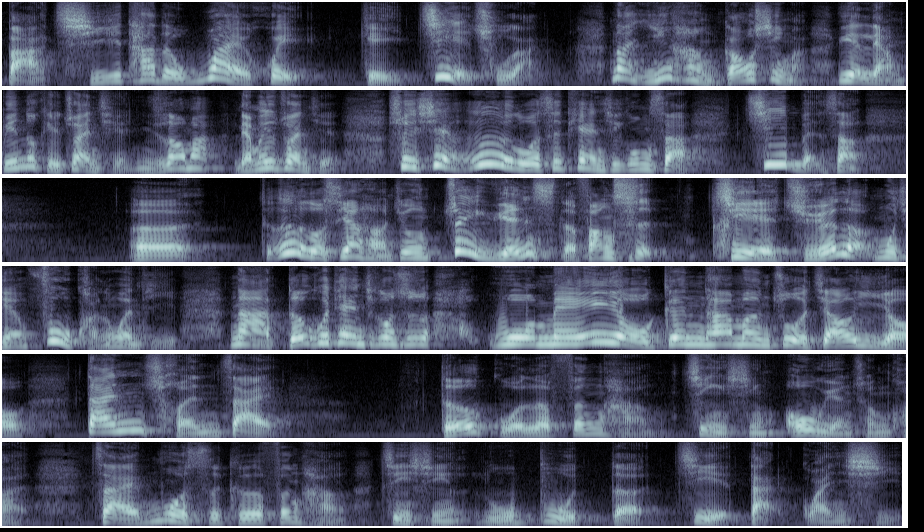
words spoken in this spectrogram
把其他的外汇给借出来，那银行很高兴嘛，因为两边都可以赚钱，你知道吗？两边都赚钱，所以现在俄罗斯天然气公司啊，基本上，呃，俄罗斯央行就用最原始的方式。解决了目前付款的问题。那德国天然气公司说：“我没有跟他们做交易哦，单纯在德国的分行进行欧元存款，在莫斯科分行进行卢布的借贷关系。”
